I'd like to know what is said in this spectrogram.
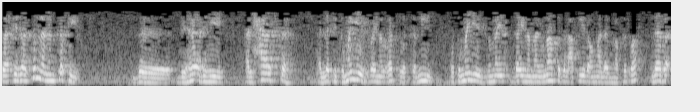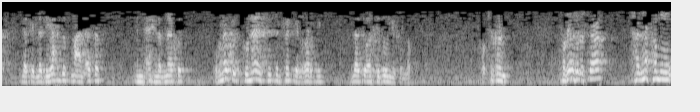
فإذا كنا ننتقي بهذه الحاسة التي تميز بين الغث والتمييز وتميز بين ما يناقض العقيدة وما لا يناقضها لا بأس. لكن الذي يحدث مع الأسف إن إحنا بناخذ وبناخذ كناسة الفكر الغربي لا تؤاخذوني في اللفظ. شكرا. فضيلة الأستاذ هل نفهم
